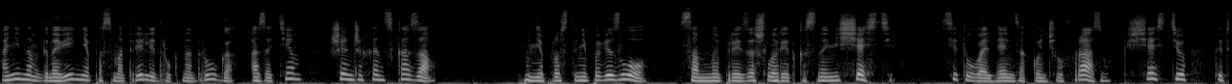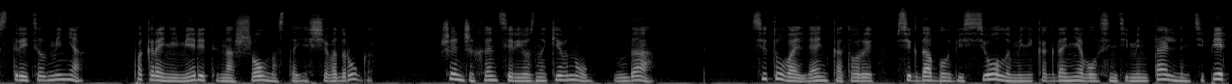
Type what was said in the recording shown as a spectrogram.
Они на мгновение посмотрели друг на друга, а затем Шенджихен сказал, «Мне просто не повезло. Со мной произошло редкостное несчастье. Ситу Валянь закончил фразу. «К счастью, ты встретил меня. По крайней мере, ты нашел настоящего друга». Шенджи Хэн серьезно кивнул. «Да». Ситу Вайлянь, который всегда был веселым и никогда не был сентиментальным, теперь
